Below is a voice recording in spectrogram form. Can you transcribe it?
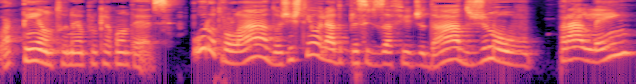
atento, né, pro que acontece. Por outro lado, a gente tem olhado para esse desafio de dados, de novo, para além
